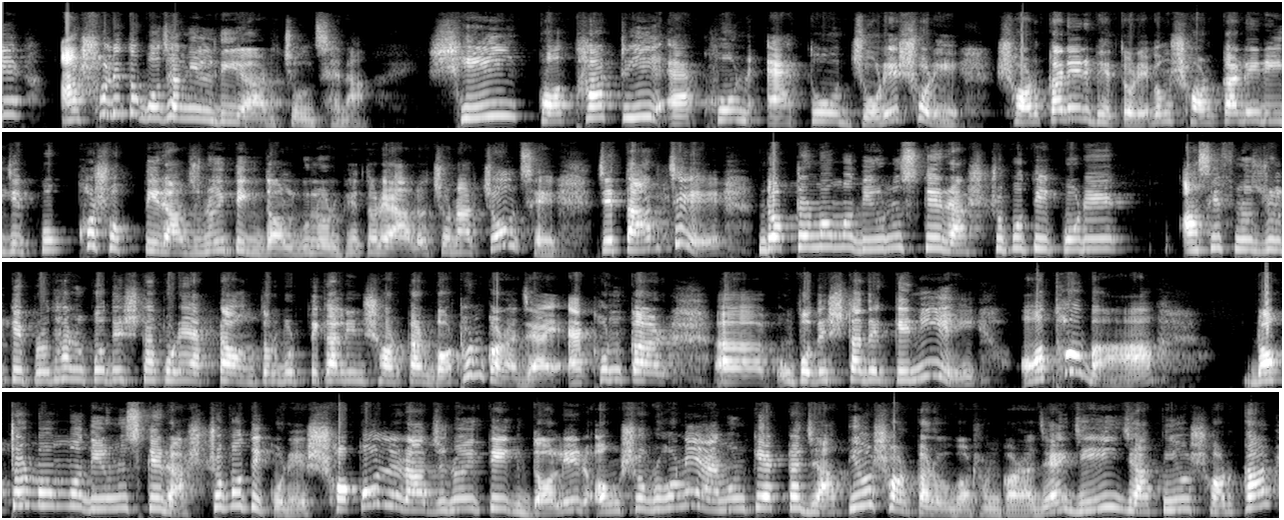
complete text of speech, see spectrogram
আসলে তো গোজামিল দিয়ে আর চলছে না। সেই কথাটি এখন এত জোরে সোরে সরকারের ভেতরে এবং সরকারের এই যে পক্ষ শক্তি রাজনৈতিক দলগুলোর ভেতরে আলোচনা চলছে যে তার চেয়ে ডক্টর মোহাম্মদ ইউনুসকে রাষ্ট্রপতি করে, আসিফ নজরুলকে প্রধান উপদেষ্টা করে একটা অন্তর্বর্তীকালীন সরকার গঠন করা যায়, এখনকার উপদেষ্টাদেরকে নিয়েই, অথবা ডক্টর মোহাম্মদ ইউনুসকে রাষ্ট্রপতি করে সকল রাজনৈতিক দলের অংশগ্রহণে এমনকি একটা জাতীয় সরকারও গঠন করা যায়, যেই জাতীয় সরকার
